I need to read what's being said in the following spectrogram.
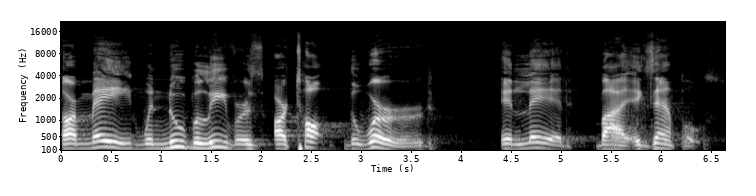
are made when new believers are taught the word and led by examples.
